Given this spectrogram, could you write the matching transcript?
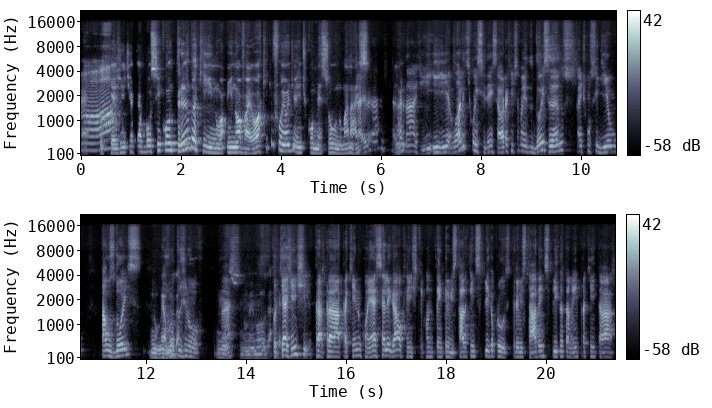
é. Porque a gente acabou se encontrando aqui em Nova York, que foi onde a gente começou no Manais. É verdade. É né? verdade. E, e, olha que coincidência, a hora que a gente estava indo dois anos, a gente conseguiu estar os dois no mesmo juntos lugar. de novo. Né? No mesmo lugar. Porque a gente, para quem não conhece, é legal que a gente, quando tem entrevistado, que a gente explica para o entrevistado, a gente explica também para quem está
